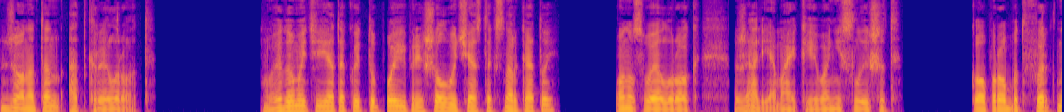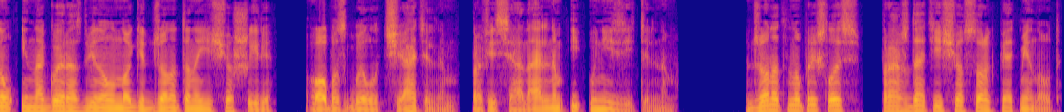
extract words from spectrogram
Джонатан открыл рот. «Вы думаете, я такой тупой и пришел в участок с наркотой? Он усвоил урок. Жаль, я Майка его не слышит. Коп-робот фыркнул и ногой раздвинул ноги Джонатана еще шире. Обыск был тщательным, профессиональным и унизительным. Джонатану пришлось прождать еще 45 минут.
